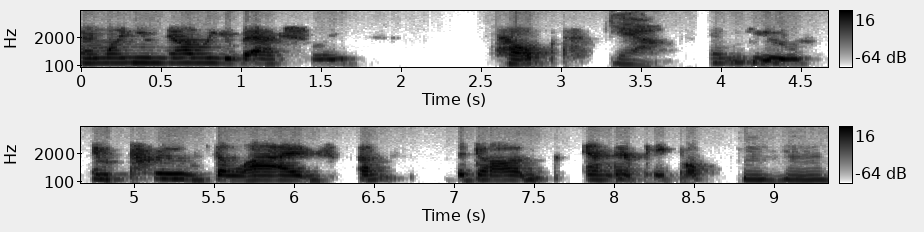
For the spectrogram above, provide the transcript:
and when you know you've actually helped. Yeah. And you improved the lives of the dog and their people. Mm-hmm.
